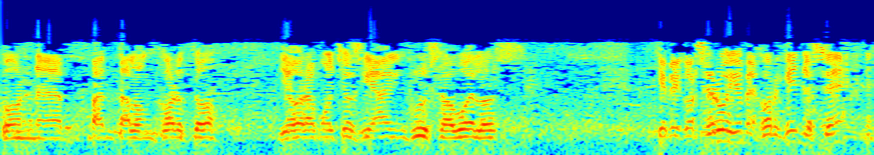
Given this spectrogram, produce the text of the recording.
con eh, pantalón corto y ahora muchos ya incluso abuelos que me conservo yo mejor que ellos, ¿eh?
